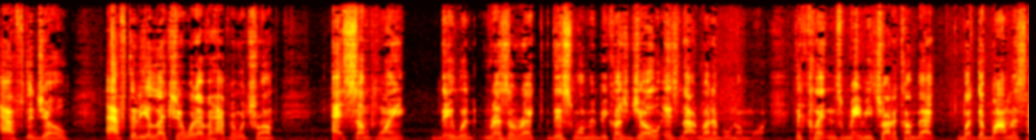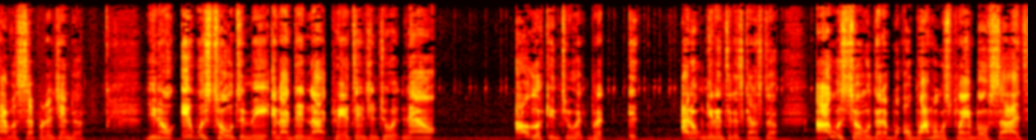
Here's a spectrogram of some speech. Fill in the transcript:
After Joe, after the election whatever happened with Trump, at some point they would resurrect this woman because Joe is not runnable no more. The Clintons maybe try to come back, but the Obamas have a separate agenda. You know, it was told to me, and I did not pay attention to it. Now, I'll look into it, but it, I don't get into this kind of stuff. I was told that Obama was playing both sides.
